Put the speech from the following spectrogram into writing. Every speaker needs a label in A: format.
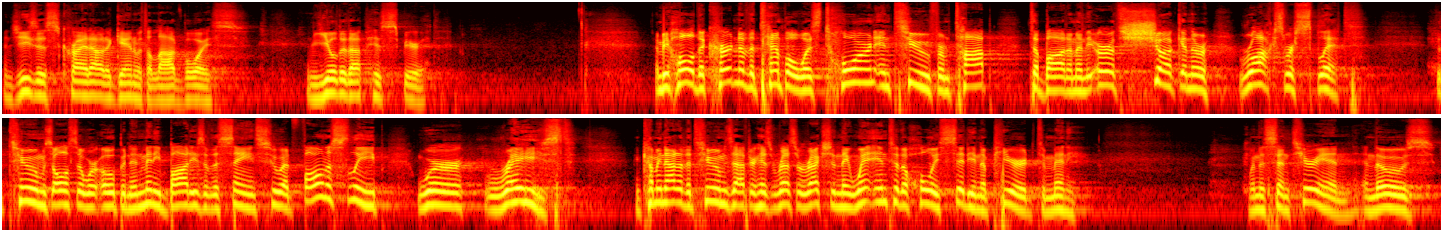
A: And Jesus cried out again with a loud voice and yielded up his spirit. And behold, the curtain of the temple was torn in two from top to bottom, and the earth shook, and the rocks were split. The tombs also were opened, and many bodies of the saints who had fallen asleep were raised. And coming out of the tombs after his resurrection, they went into the holy city and appeared to many. When the centurion and those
